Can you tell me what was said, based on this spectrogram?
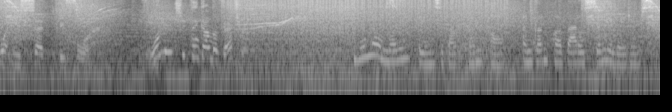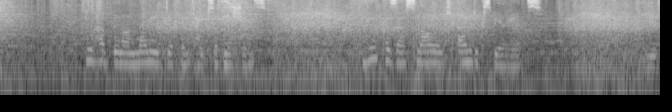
what you said before. What makes you think I'm a veteran? You know many things about Gunpla and Gunpla battle simulators. You have been on many different types of missions. You possess knowledge and experience. You,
